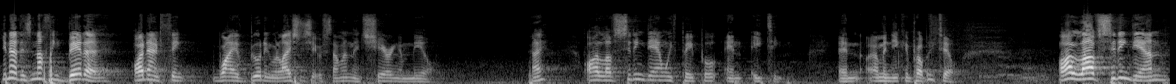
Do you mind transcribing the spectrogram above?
You know, there's nothing better, I don't think, way of building relationship with someone than sharing a meal. Okay? I love sitting down with people and eating. And I mean, you can probably tell. I love sitting down,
